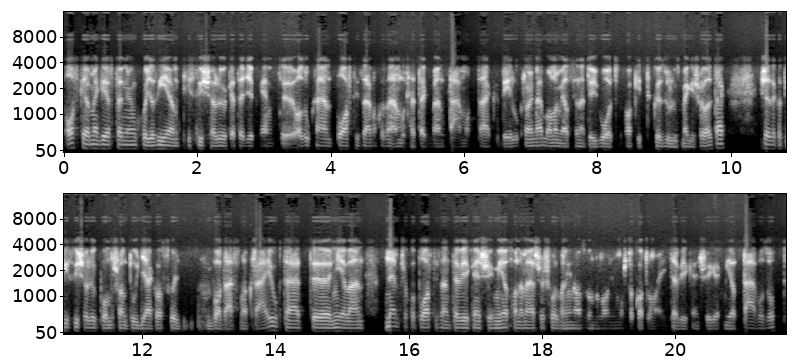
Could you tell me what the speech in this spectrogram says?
Azt kell megértenünk, hogy az ilyen tisztviselőket egyébként az ukrán partizánok az elmúlt hetekben támadták Dél-Ukrajnában, ami azt jelenti, hogy volt, akit közülük meg is öltek, és ezek a tisztviselők pontosan tudják azt, hogy vadásznak rájuk, tehát nyilván nem csak a partizán tevékenység miatt, hanem elsősorban én azt gondolom, hogy most a katonai tevékenységek miatt távozott,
